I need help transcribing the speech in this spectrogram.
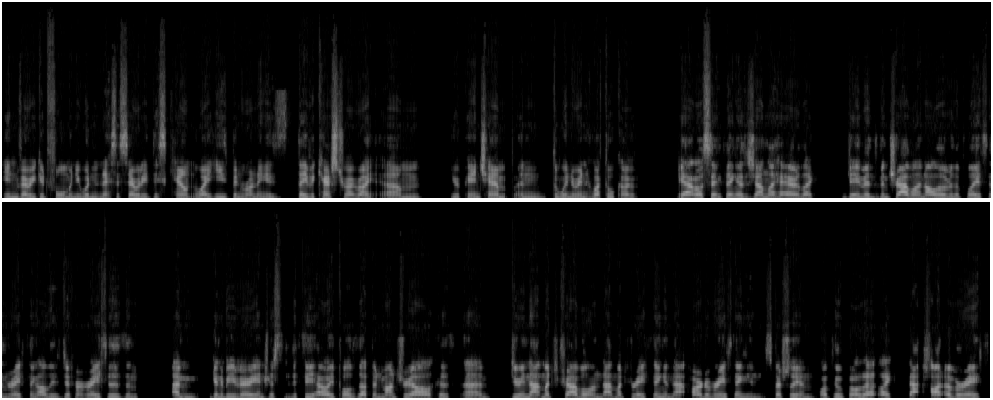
in very good form, and you wouldn't necessarily discount the way he's been running. Is David Cantero, right? Um, European champ and the winner in Huatulco. Yeah, well, same thing as Jeanne Lehair. Like David's been traveling all over the place and racing all these different races, and I'm going to be very interested to see how he pulls up in Montreal because um, doing that much travel and that much racing and that hard of racing, and especially in Huatulco, that like that hot of a race,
